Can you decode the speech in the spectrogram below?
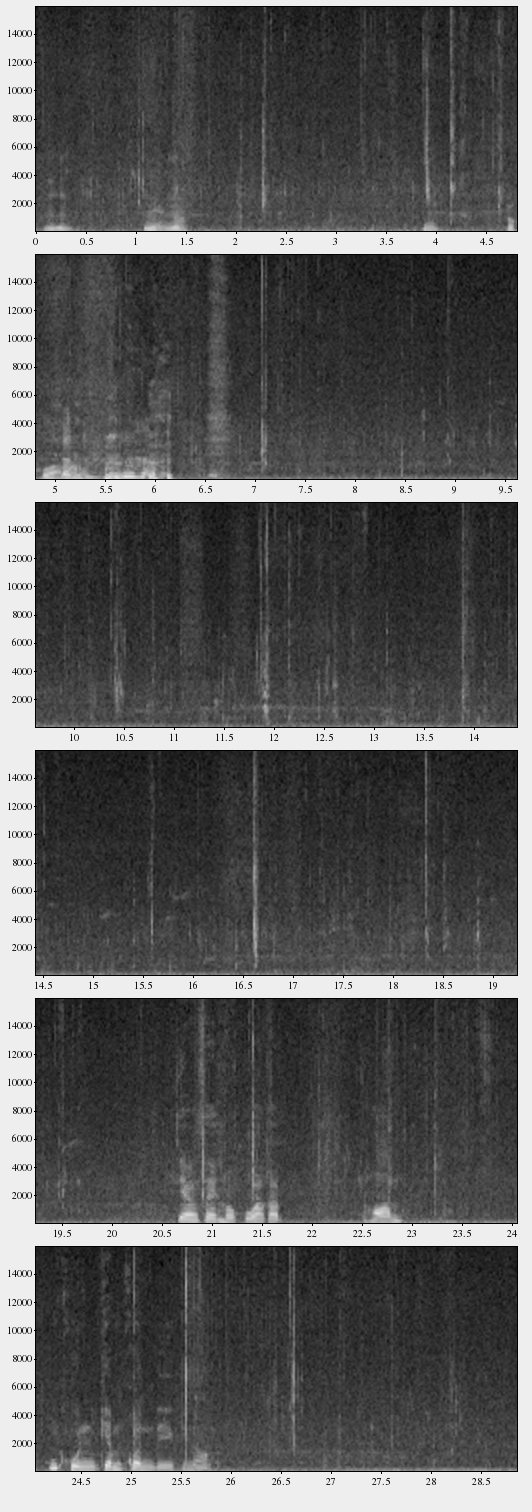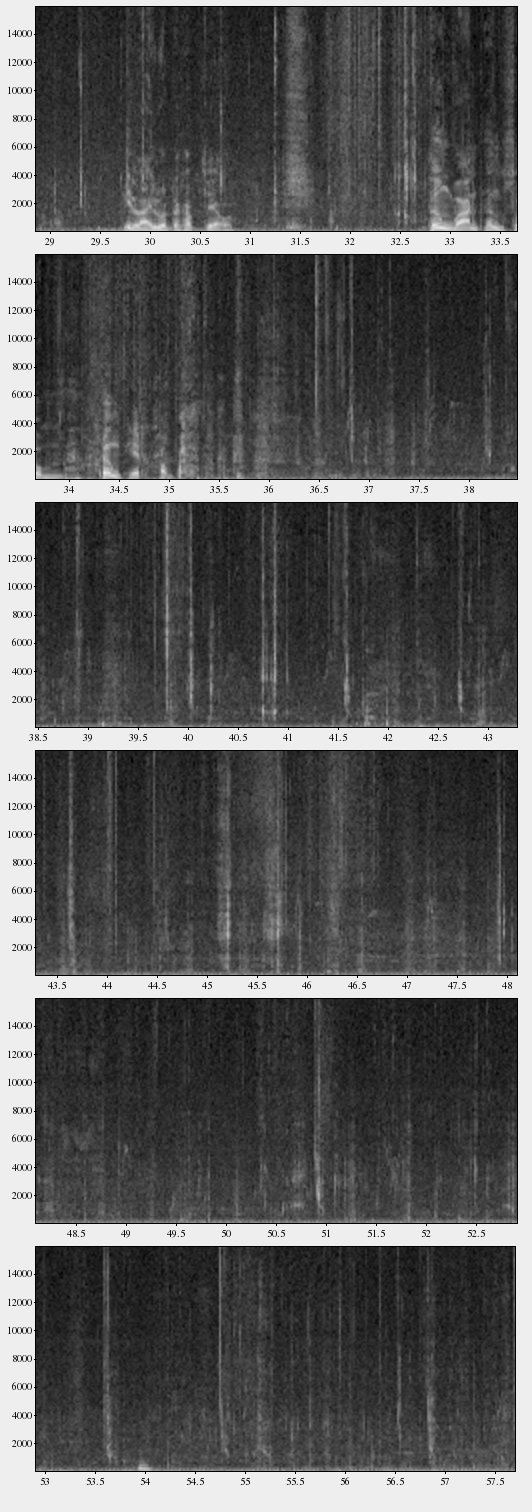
อืมเหนียวเนาะเอาหัวสดเนาะ จียวใส่ข้าวคั่วกับหอมมันขุนเข้มข้นดีพี่น้องนี่หลายรสนะครับเจียวเทิงหวานเทิงสมเทิงเผ็ดครับ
